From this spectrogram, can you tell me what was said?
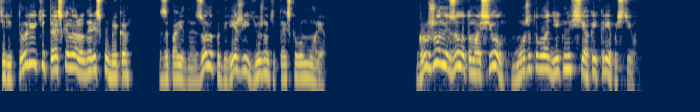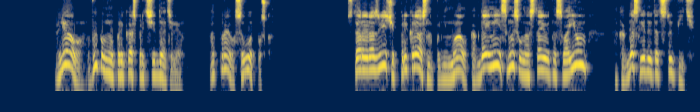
Территория Китайской Народной Республика. Заповедная зона побережья Южно-Китайского моря. Груженный золотом осел может овладеть не всякой крепостью. Ляо выполнил приказ председателя. Отправился в отпуск. Старый разведчик прекрасно понимал, когда имеет смысл настаивать на своем, а когда следует отступить,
